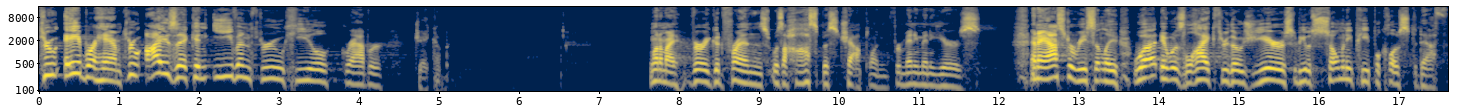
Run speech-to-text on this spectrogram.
through Abraham, through Isaac, and even through heel grabber Jacob. One of my very good friends was a hospice chaplain for many, many years. And I asked her recently what it was like through those years to be with so many people close to death.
